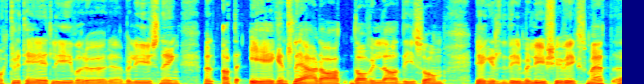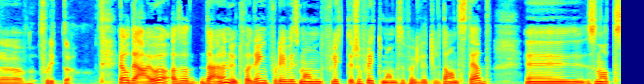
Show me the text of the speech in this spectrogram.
Aktivitet, liv og røre, belysning. Men at det egentlig er da Da vil da de som egentlig driver med lyssky virksomhet, eh, flytte. Ja, og det er, jo, altså, det er jo en utfordring, fordi hvis man flytter, så flytter man selvfølgelig til et annet sted. Eh, sånn at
